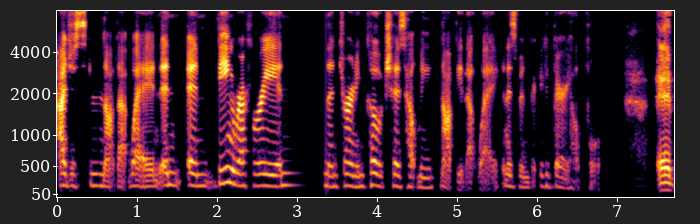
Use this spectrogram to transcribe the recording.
I just am not that way. And and, and being a referee and then turning coach has helped me not be that way and has been very, helpful. And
